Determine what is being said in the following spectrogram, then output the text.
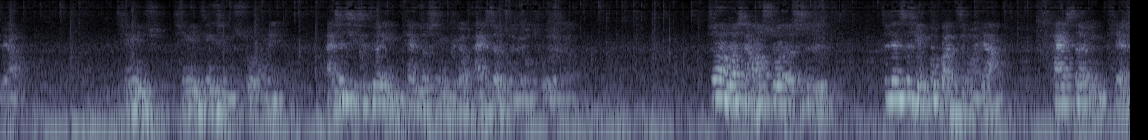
料？请你去请你进行说明。还是其实这个影片就是你这个拍摄者流出的呢？最后我想要说的是，这件事情不管怎么样，拍摄影片。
